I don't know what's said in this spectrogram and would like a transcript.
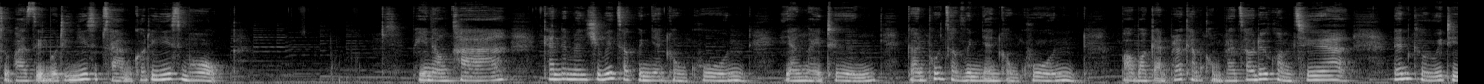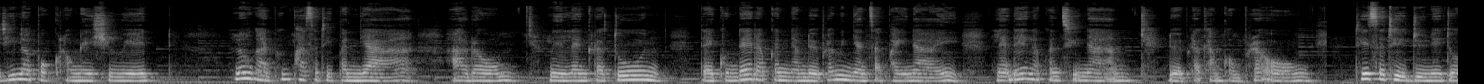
สุภาษิตบทที่ 23 ข้อที่ 26 พี่น้องคะ การดำเนินชีวิตจากวิญญาณของคุณ ยังหมายถึงการพูดจากวิญญาณของคุณเป่าประกาศพระคำของพระเจ้าด้วยความเชื่อ นั่นคือวิธีที่เราปกครองในชีวิต โลกอาจพึ่งพาสติปัญญา อารมณ์ หรือแรงกระตุ้น แต่คุณได้รับการนำโดยพระวิญญาณจากภายใน และได้รับการชี้นำโดยพระคำของพระองค์ ที่สถิตอยู่ในตัว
